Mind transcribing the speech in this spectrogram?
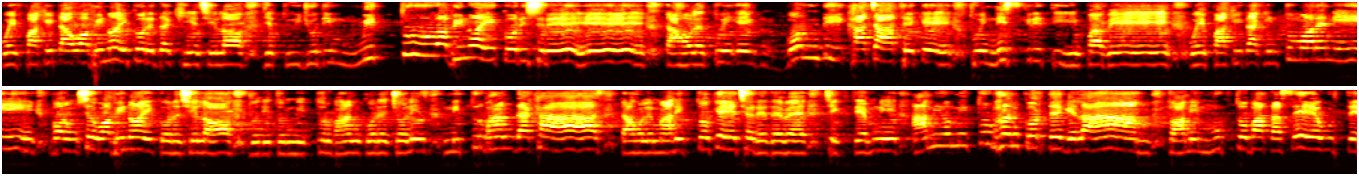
ওই পাখিটা অভিনয় করে দেখিয়েছিল যে, তুই যদি মৃত্যু অভিনয় করিস রে, তাহলে তুই এই বন্দি খাঁচা থেকে তুই নিষ্কৃতি পাবে। ওই পাখিটা কিন্তু মরেনি, বরং সে অভিনয় করেছিল। যদি তুই মৃত্যুর ভান করে চলিস, মৃত্যুর ভান দেখাস, তাহলে মালিক তোকে ছেড়ে দেবে। ঠিক তেমনি আমিও মৃত্যুর ভান করতে গেলাম, তো আমি মুক্ত বাতাসে উঠতে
